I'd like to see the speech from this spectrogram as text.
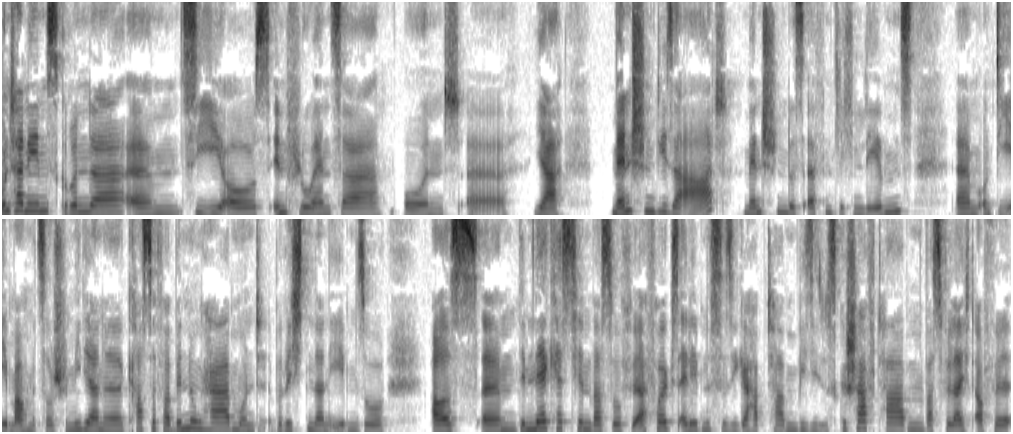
Unternehmensgründer, ähm, CEOs, Influencer und äh, ja, Menschen dieser Art, Menschen des öffentlichen Lebens ähm, und die eben auch mit Social Media eine krasse Verbindung haben und berichten dann eben so aus ähm, dem Nähkästchen, was so für Erfolgserlebnisse sie gehabt haben, wie sie das geschafft haben, was vielleicht auch für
